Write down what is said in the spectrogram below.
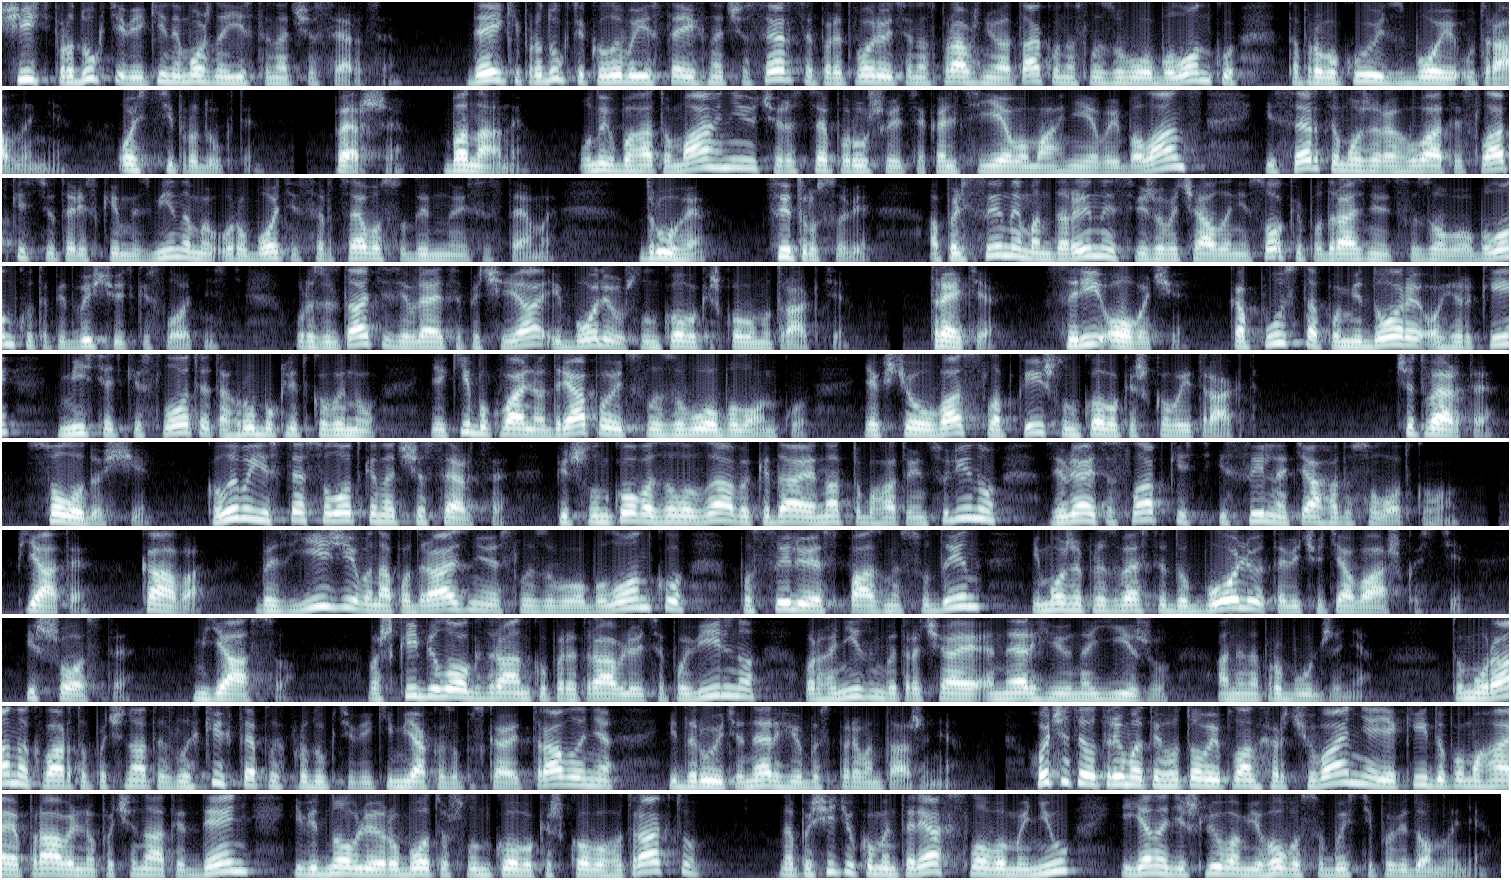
Шість продуктів, які не можна їсти наче серце. Деякі продукти, коли ви їсте їх наче серце, перетворюються на справжню атаку на слизову оболонку та провокують збої у травленні. Ось ці продукти. Перше банани. У них багато магнію, через це порушується кальцієво-магнієвий баланс, і серце може реагувати слабкістю та різкими змінами у роботі серцево-судинної системи. Друге цитрусові. Апельсини, мандарини, свіжовичавлені соки подразнюють слизову оболонку та підвищують кислотність. У результаті з'являється печія і болі у шлунково-кишковому тракті. Третє сирі овочі. Капуста, помідори, огірки містять кислоти та грубу клітковину, які буквально дряпають слизову оболонку, якщо у вас слабкий шлунково-кишковий тракт. Четверте солодощі. Коли ви їсте солодке наче серце, підшлункова залоза викидає надто багато інсуліну, з'являється слабкість і сильна тяга до солодкого. П'яте кава. Без їжі вона подразнює слизову оболонку, посилює спазми судин і може призвести до болю та відчуття важкості. І шосте м'ясо. Важкий білок зранку перетравлюється повільно, організм витрачає енергію на їжу, а не на пробудження. Тому ранок варто починати з легких теплих продуктів, які м'яко запускають травлення і дарують енергію без перевантаження. Хочете отримати готовий план харчування, який допомагає правильно починати день і відновлює роботу шлунково-кишкового тракту? Напишіть у коментарях слово меню, і я надішлю вам його в особисті повідомлення.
